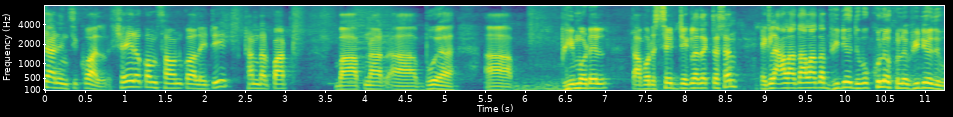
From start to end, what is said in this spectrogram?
চার ইঞ্চি কয়েল সেই রকম সাউন্ড কোয়ালিটি ঠান্ডার পার্ট বা আপনার ভি মডেল তারপরে সেট যেগুলো দেখতেছেন, এগুলো আলাদা আলাদা ভিডিও দিব, খুলে খুলে ভিডিও দিব।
